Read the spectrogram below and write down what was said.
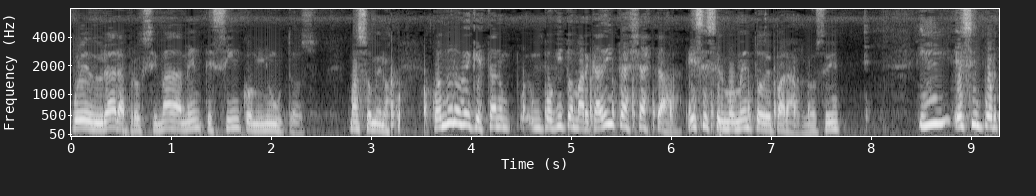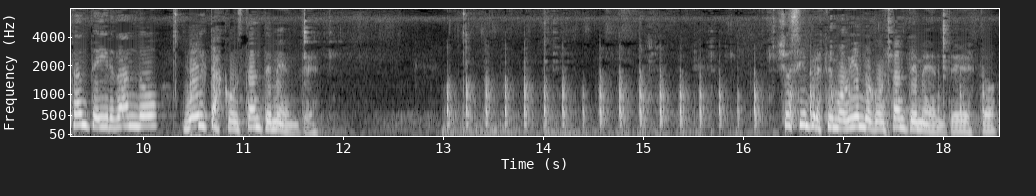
puede durar aproximadamente 5 minutos, más o menos. Cuando uno ve que están un poquito marcaditas, ya está. Ese es el momento de pararlo, ¿sí? Y es importante ir dando vueltas constantemente. Yo siempre estoy moviendo constantemente esto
